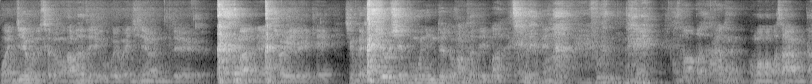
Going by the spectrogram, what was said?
뭐 엔지 여러분들 진짜 너무 감사드리고 그리고 엔지 여러분들뿐만 아니라 저희를 이렇게 지금까지 키워주신 부모님들도 감사드리고 네. 엄마 아빠 사랑해요. 엄마 아빠 사랑합니다.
